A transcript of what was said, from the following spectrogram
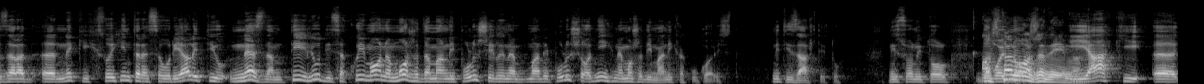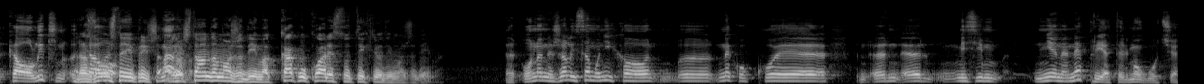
zarad e, nekih svojih interesa u realitiju? Ne znam. Ti ljudi sa kojima ona može da manipuliše ili ne manipuliše, od njih ne može da ima nikakvu korist. Niti zaštitu nisu oni to dovoljno... A šta može da ima? Jaki, e, kao lično... Razumiješ što mi priča, ali šta onda može da ima? Kakvu korist od tih ljudi može da ima? E, ona ne želi samo njih kao e, neko ko je, mislim, njene neprijatelj moguće.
